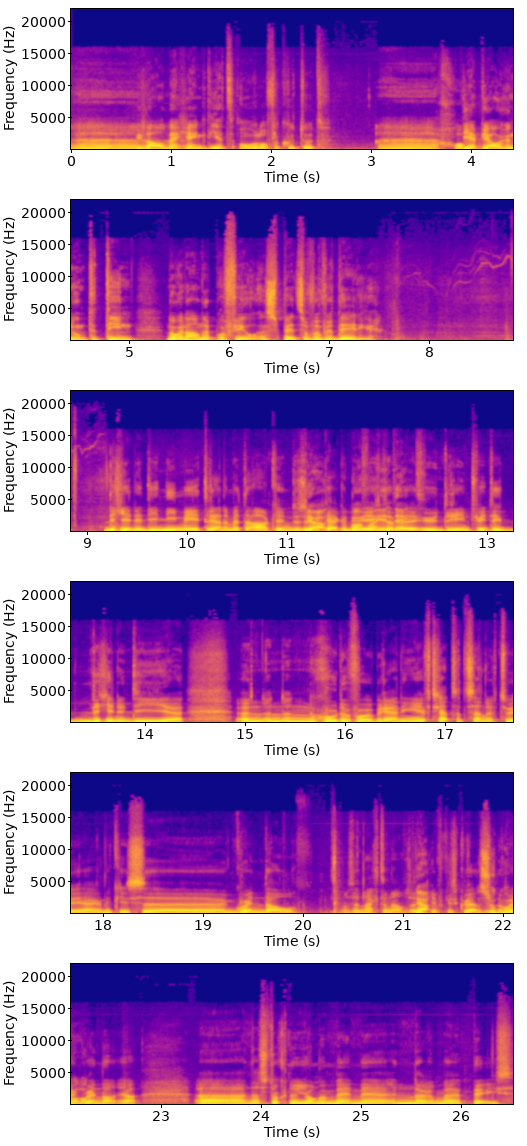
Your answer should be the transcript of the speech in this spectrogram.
Uh, Bilal bij Genk, die het ongelooflijk goed doet. die heb je al genoemd, de 10. Nog een ander profiel, een spits of een verdediger degene die niet meetrainen met de aankering. Dus ja, we kijken nu echt bij U23. Degene die uh, een, een, een, goede voorbereiding heeft gehad, het zijn er twee eigenlijk, is uh, Gwendal. Zijn achternaam zeg ja, ik even kwijt. Dat we Gwendal, ja. Uh, dat is toch een jongen met, met enorme pace.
